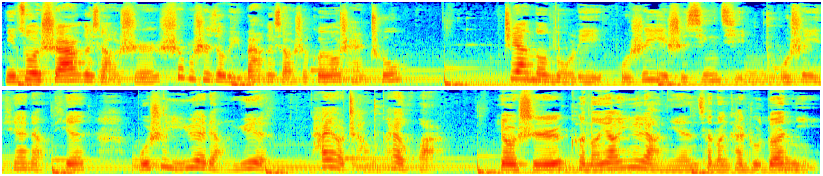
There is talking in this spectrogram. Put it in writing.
你做十二个小时，是不是就比八个小时更有产出？这样的努力不是一时兴起，不是一天两天，不是一月两月，它要常态化，有时可能要一两年才能看出端倪。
